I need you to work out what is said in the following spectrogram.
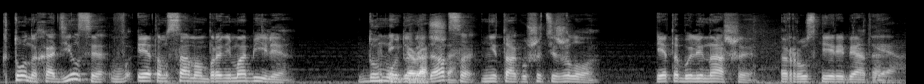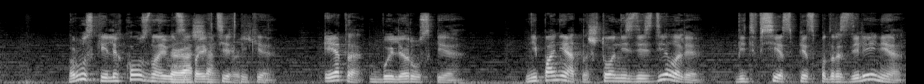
кто находился в этом самом бронемобиле? Думаю, догадаться не так уж и тяжело. Это были наши, русские ребята. Русские легко узнаются по их технике. Это были русские. Непонятно, что они здесь делали, ведь все спецподразделения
